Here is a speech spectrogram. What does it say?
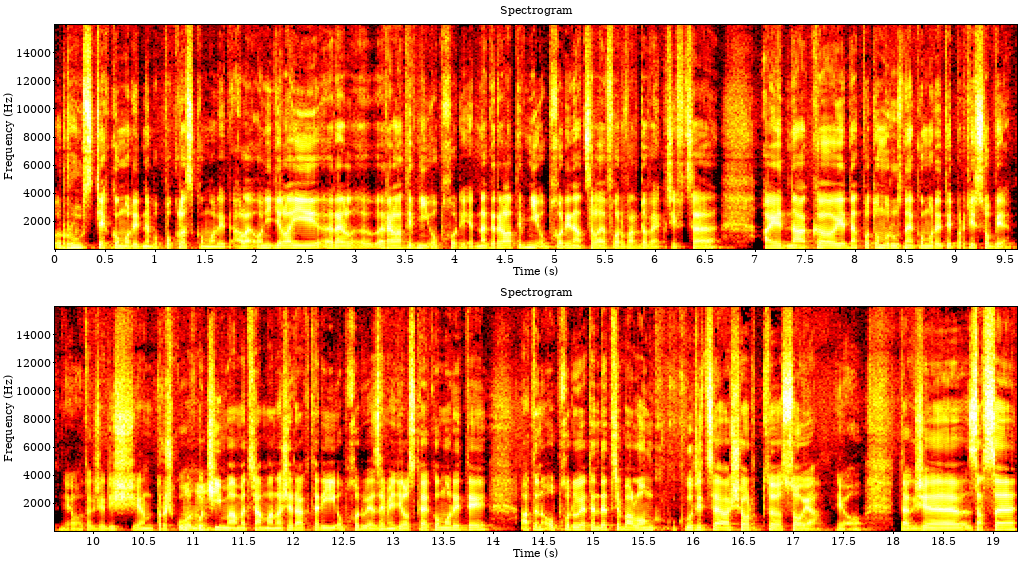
růst těch komodit nebo pokles komodit, ale oni dělají rel, relativní obchody. Jednak relativní obchody na celé forwardové křivce a jednak, jednak potom různé komodity proti sobě. Jo? Takže když jen trošku mm-hmm. odbočím, máme třeba manažera, který obchoduje zemědělské komodity a ten obchoduje, ten jde třeba long kukuřice a short soja. Jo? Takže zase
